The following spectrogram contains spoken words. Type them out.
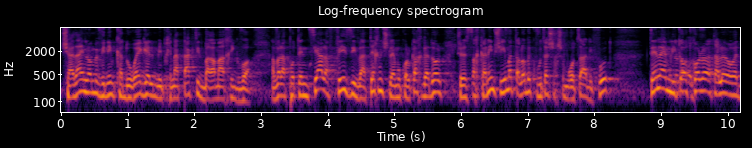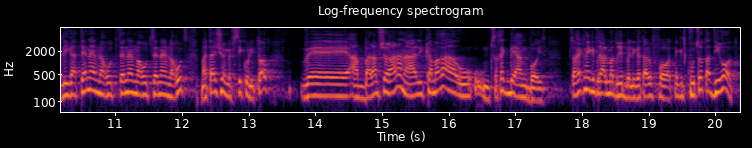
שעדיין לא מבינים כדורגל מבחינה טקטית ברמה הכי גבוהה. אבל הפוטנציאל הפיזי והטכני שלהם הוא כל כך גדול, שזה שחקנים שאם אתה לא בקבוצה שעכשיו רוצה אליפות, תן להם לטעות. כל עוד אתה לא יורד ליגה, תן להם לרוץ, תן להם לרוץ, תן להם לרוץ, מתישהו הם יפסיקו לטעות, והבלם של רעננה, עלי קמרה, הוא, הוא משחק ביאנג בויז, משחק נגד ריאל מדריד בליגת האלופות, נגד קבוצות אדירות.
